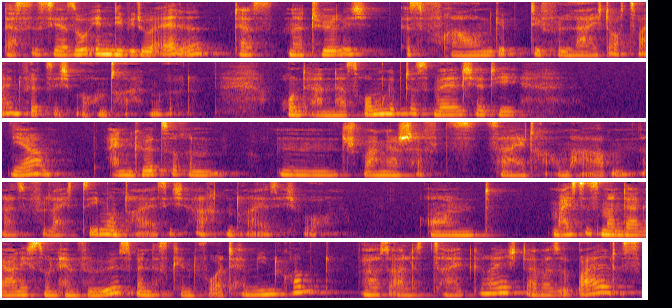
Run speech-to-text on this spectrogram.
das ist ja so individuell, dass natürlich es Frauen gibt, die vielleicht auch 42 Wochen tragen würde. Und andersrum gibt es welche, die ja einen kürzeren hm, Schwangerschaftszeitraum haben, also vielleicht 37, 38 Wochen. Und meist ist man da gar nicht so nervös, wenn das Kind vor Termin kommt. Da ist alles zeitgerecht, aber sobald es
